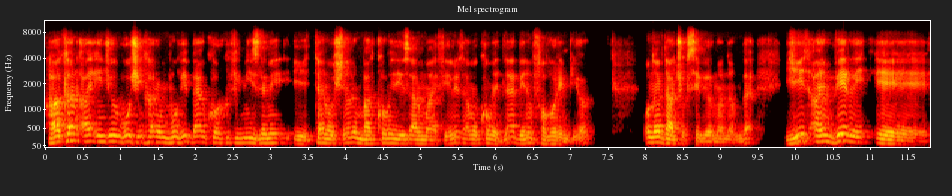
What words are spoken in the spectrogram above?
Hakan, I enjoy watching horror movie. Ben korku filmi izlemekten hoşlanırım. But comedies are my favorite. Ama komediler benim favorim diyor. Onları daha çok seviyorum anlamında. Yiğit, I'm very eh,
